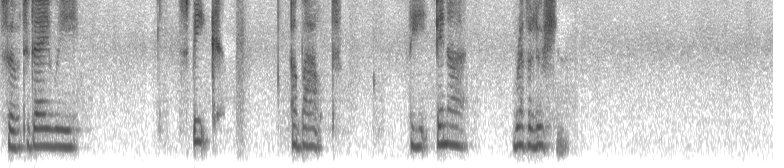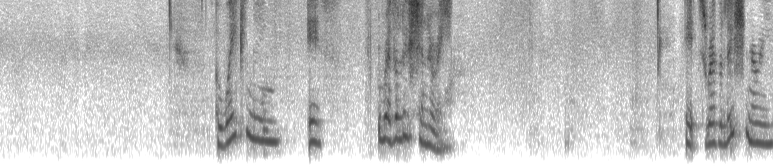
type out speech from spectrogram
So today we speak about the inner revolution. Awakening is revolutionary. It's revolutionary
